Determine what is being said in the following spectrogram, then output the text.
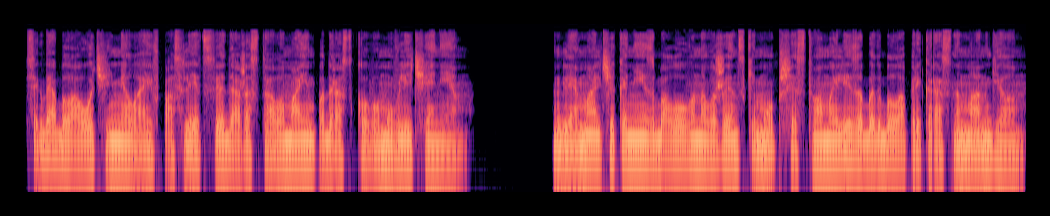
Всегда была очень мила и впоследствии даже стала моим подростковым увлечением. Для мальчика, не избалованного женским обществом, Элизабет была прекрасным ангелом,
